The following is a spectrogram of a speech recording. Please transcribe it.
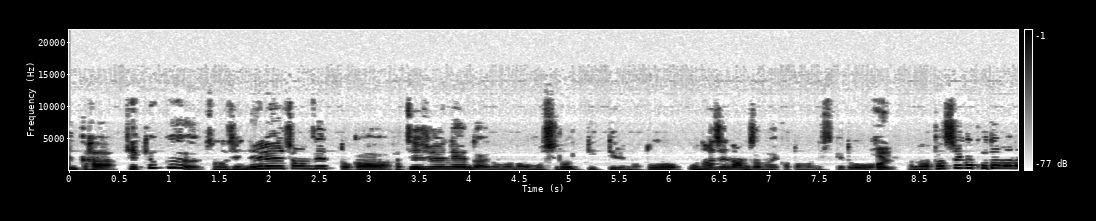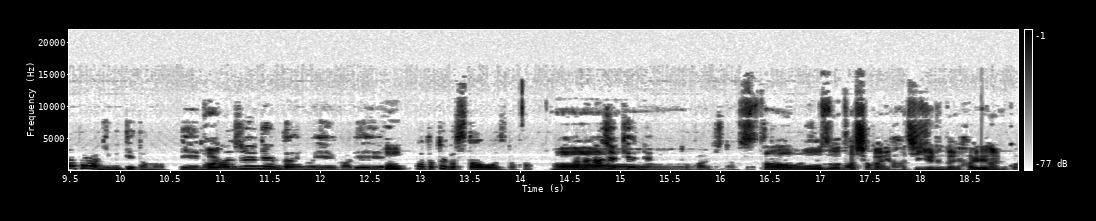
なんか、結局、そのジェネレーション Z が80年代のものを面白いって言ってるのと同じなんじゃないかと思うんですけど、はい、あの、私が子供の頃に見てたのって、70年代の映画で、まあ、例えばスターウォーズとか、まあ、79年とかでしたっけ？スターウォーズは確かに80年代に入れないのか。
